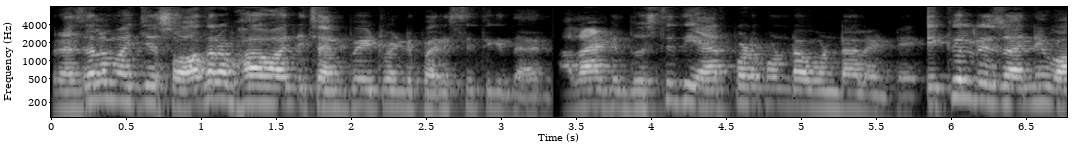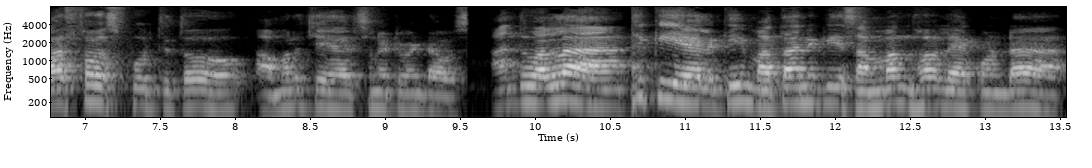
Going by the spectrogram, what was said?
ప్రజల మధ్య సోదర భావాన్ని చంపేటువంటి పరిస్థితికి దారి. అలాంటి దుస్థితి ఏర్పడకుండా ఉండాలంటే సెక్యులరిజాన్ని వాస్తవ స్ఫూర్తితో అమలు చేయాల్సినటువంటి అవసరం. అందువల్ల రాజకీయాలకి మతానికి సంబంధం లేకుండా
